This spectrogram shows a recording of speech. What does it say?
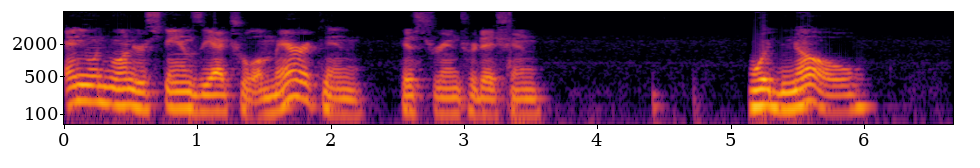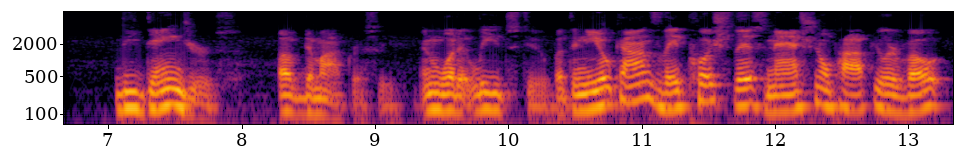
Anyone who understands the actual American history and tradition would know the dangers of democracy and what it leads to. But the neocons, they push this national popular vote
